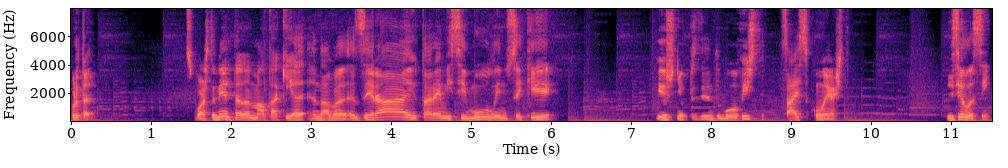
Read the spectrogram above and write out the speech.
Portanto, supostamente a malta aqui andava a dizer ai, o Taremi simula e não sei o quê. E o senhor presidente do Boa Vista sai-se com esta. Diz ele assim:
